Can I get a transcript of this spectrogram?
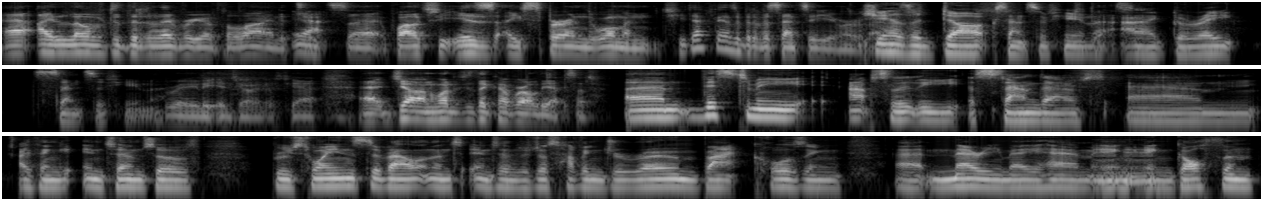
Uh, I loved the delivery of the line. It's, Yeah. it's uh, while she is a spurned woman, she definitely has a bit of a sense of humor. She has a dark sense of humor and a great sense of humor. really enjoyed it. Yeah, uh, John, what did you think overall of the episode? Um, this to me, absolutely a standout. Um, I think in terms of Bruce Wayne's development, in terms of just having Jerome back causing uh, merry mayhem in, in Gotham,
